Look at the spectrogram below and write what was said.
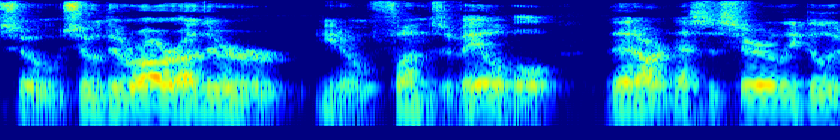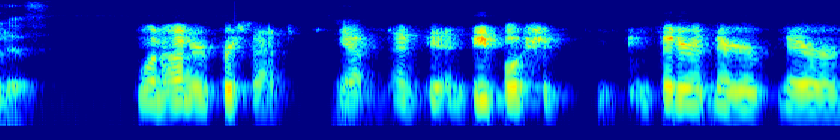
So so there are other you know funds available that aren't necessarily dilutive. One hundred percent. Yeah, And, and people should consider their their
